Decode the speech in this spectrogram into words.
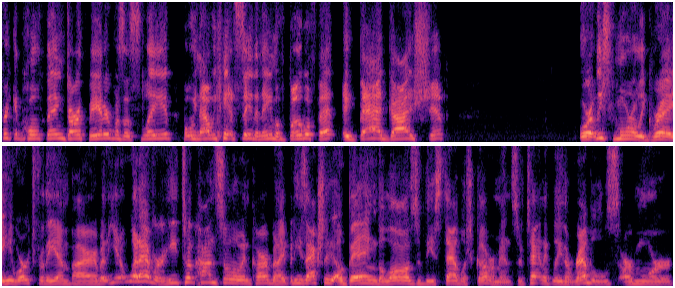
freaking whole thing, Darth Vader was a slave, but we now we can't say the name of Boba Fett, a bad guy's ship. Or at least morally gray. He worked for the Empire, but you know, whatever. He took Han Solo and Carbonite, but he's actually obeying the laws of the established government. So technically, the rebels are more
